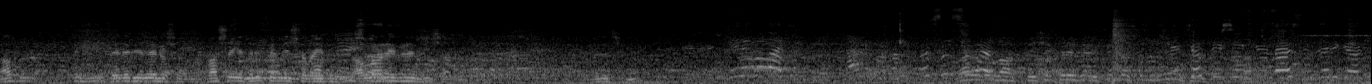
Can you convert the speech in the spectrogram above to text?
Nasıl? Belediyeleri başa getirir sen de inşallah getirir. Allah'ın izniyle inşallah. Evet şimdi. Merhabalar. Teşekkür ederim. Siz nasılsınız? Çok teşekkürler. Sizleri gördük.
